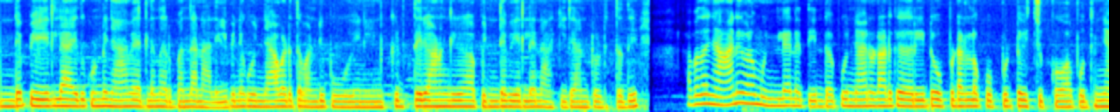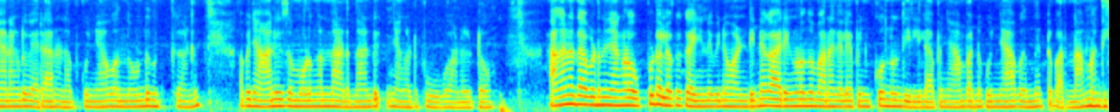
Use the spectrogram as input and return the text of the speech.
എന്റെ പേരിലായതുകൊണ്ട് ഞാൻ വരൽ നിർബന്ധമാണ്. അല്ലെങ്കിൽ പിന്നെ കുഞ്ഞാവടുത്ത് വണ്ടി പോവുകയാണ് എനിക്ക് എടുത്തരാണെങ്കിൽ അപ്പം എന്റെ പേരിൽ തന്നെ ആക്കിയിട്ടാണ് എടുത്തത്. അപ്പോൾ അതാ ഞാൻ ഇവിടെ മുന്നിൽ തന്നെ എത്തിയിട്ടുണ്ട് അപ്പോൾ കുഞ്ഞാനോടാണ് കയറിയിട്ട് ഒപ്പിടാനുള്ള ഒപ്പിട്ട് വെച്ചിക്കോ. അപ്പോൾ ഞാൻ അങ്ങോട്ട് വരാറാണ്. അപ്പോൾ കുഞ്ഞാൻ വന്നുകൊണ്ട് നിൽക്കുകയാണ് അപ്പോൾ ഞാനും ഇസമോളും ഇങ്ങനെ നടന്നാണ്ട് ഞങ്ങോട്ട് പോവുകയാണ് കേട്ടോ അങ്ങനെ അത് അവിടുന്ന് ഞങ്ങൾ ഒപ്പിടലൊക്കെ കഴിഞ്ഞു. പിന്നെ വണ്ടിന്റെ കാര്യങ്ങളൊന്നും പറഞ്ഞാൽ ചിലപ്പോൾ എനിക്കൊന്നും തിരിയില്ല. അപ്പോൾ ഞാൻ പറഞ്ഞു കുഞ്ഞാ വന്നിട്ട് പറഞ്ഞാൽ മതി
